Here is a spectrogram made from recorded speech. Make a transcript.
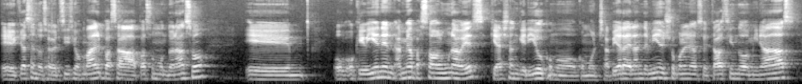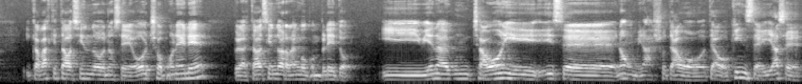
Eh, que hacen los ejercicios mal, pasa, pasa un montonazo. Eh, o, que vienen, a mí me ha pasado alguna vez que hayan querido como, como chapear adelante mío y yo ponele, no sé, estaba haciendo dominadas y capaz que estaba haciendo, no sé, 8 ponele, pero estaba haciendo a rango completo. Y viene algún chabón y dice, no, mirá, yo te hago, te hago 15 y hace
